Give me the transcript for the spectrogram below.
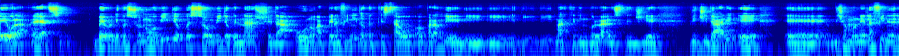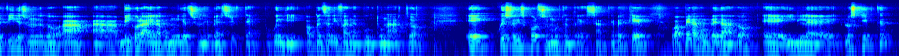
E voilà, ragazzi, benvenuti in questo nuovo video. Questo è un video che nasce da uno appena finito perché stavo, ho parlato di, di, di, di marketing online, strategie digitali e eh, diciamo nella fine del video sono andato a, a veicolare la comunicazione verso il tempo. Quindi ho pensato di farne appunto un altro e questo discorso è molto interessante perché ho appena completato eh, il, lo script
